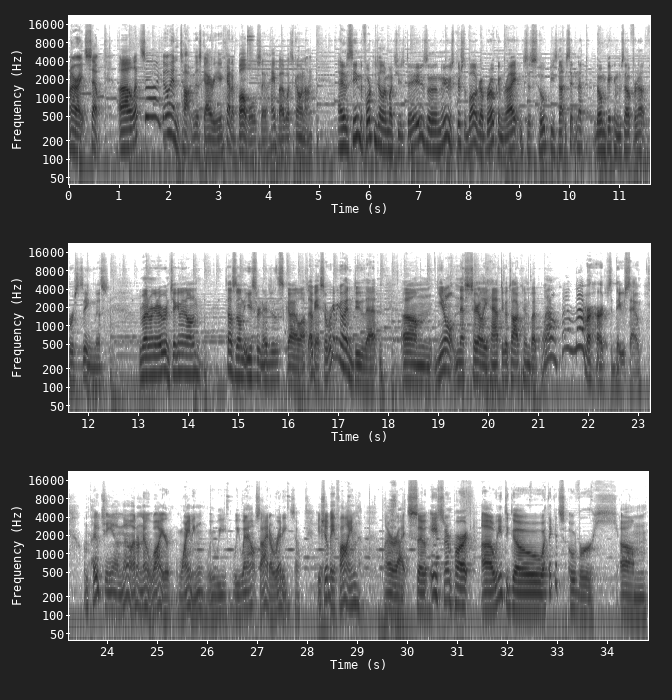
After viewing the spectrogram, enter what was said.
Alright, so, uh, let's, uh, go ahead and talk to this guy right here. Got a bubble, so, hey, bud, what's going on? I haven't seen the fortune teller much these days. Uh, news crystal ball got broken, right? Just hope he's not sitting up at home kicking himself for not first seeing this. You mind ringing over and checking in on him? His house is on the eastern edge of the Skyloft. Okay, so we're gonna go ahead and do that. Um, you don't necessarily have to go talk to him, but, well, it never hurts to do so. I'm Poochie, uh, no, I don't know why you're whining. We, we, we went outside already, so you should be fine. Alright, so eastern part, uh, we need to go, I think it's over, um,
